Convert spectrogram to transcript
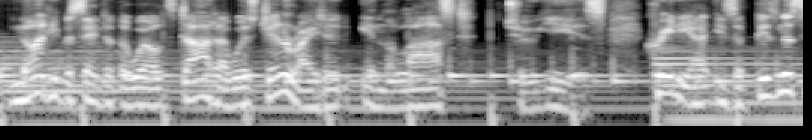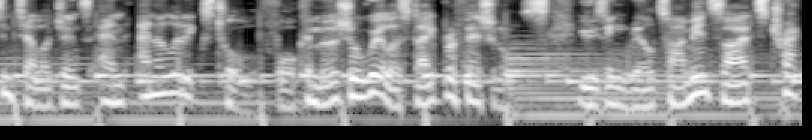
90% of the world's data was generated in the last two years. Credia is a business intelligence and analytics tool for commercial real estate professionals. Using real time insights, track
